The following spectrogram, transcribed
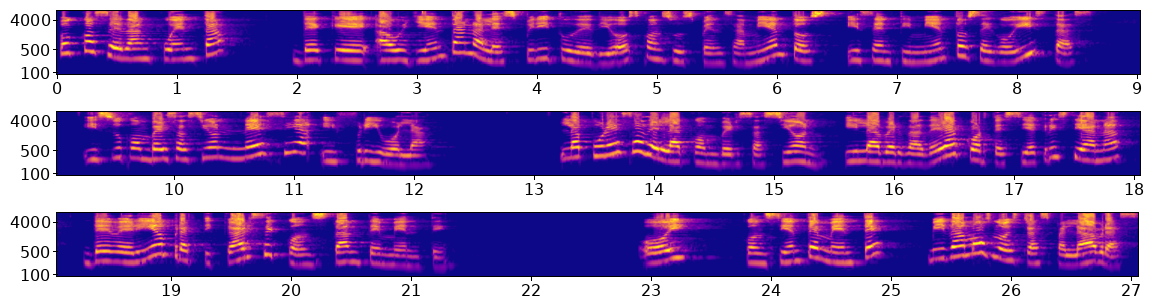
Pocos se dan cuenta de que ahuyentan al Espíritu de Dios con sus pensamientos y sentimientos egoístas y su conversación necia y frívola. La pureza de la conversación y la verdadera cortesía cristiana deberían practicarse constantemente. Hoy, conscientemente, midamos nuestras palabras,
